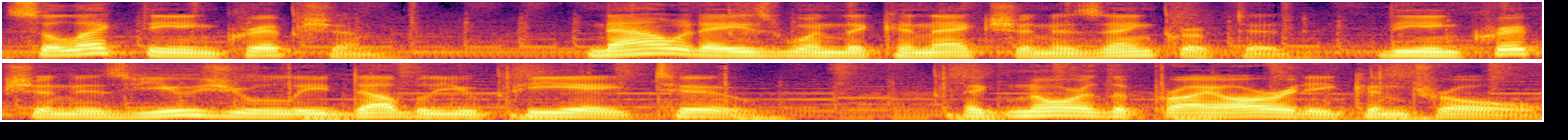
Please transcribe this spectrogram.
Select the encryption. Nowadays when the connection is encrypted, the encryption is usually WPA2. Ignore the priority control.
